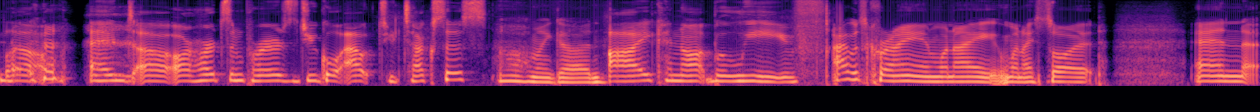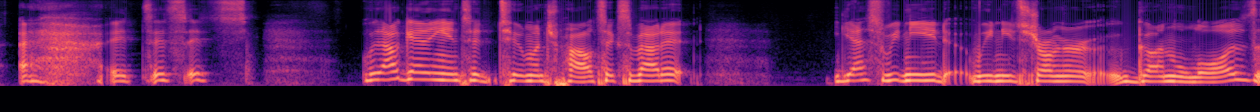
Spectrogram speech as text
But No. and uh, our hearts and prayers do go out to Texas. oh my god. I cannot believe I was crying when I when I saw it, and uh, it's it's it's without getting into too much politics about it. Yes, we need we need stronger gun laws,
